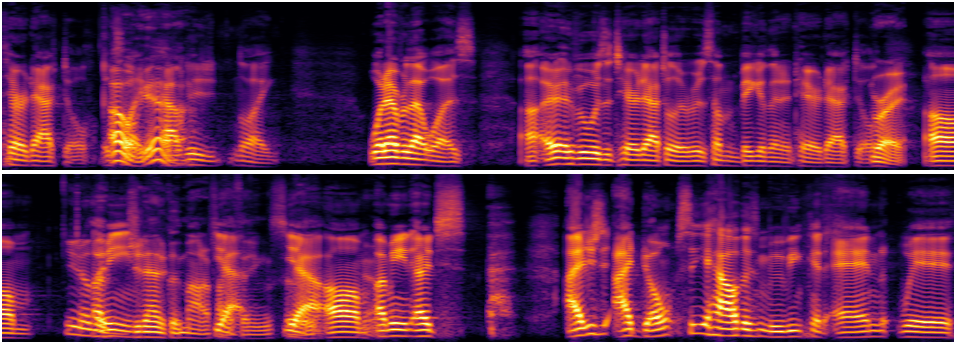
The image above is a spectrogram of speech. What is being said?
pterodactyl. It's Oh, like yeah. how could like whatever that was. Uh, if it was a pterodactyl, or if it was something bigger than a pterodactyl. right. Um. You know I they mean, genetically modify Yeah. things. so, yeah. Um. yeah. I mean, it's. I just I don't see how this movie could end with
